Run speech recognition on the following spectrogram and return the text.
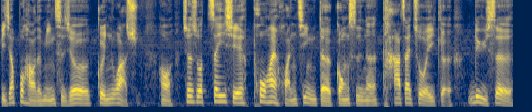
比较不好的名词，就 greenwash 哦，就是说这一些破坏环境的公司呢，他在做一个绿色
